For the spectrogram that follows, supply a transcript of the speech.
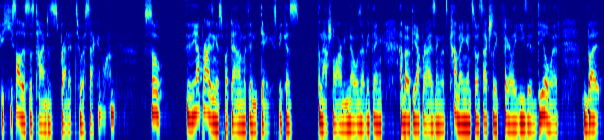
he saw this as time to spread it to a second one. So the uprising is put down within days because the National Army knows everything about the uprising that's coming, and so it's actually fairly easy to deal with. But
